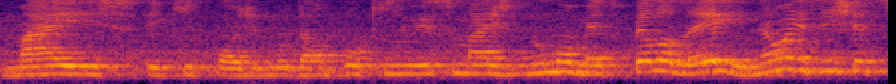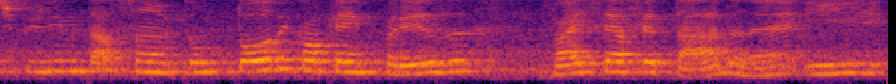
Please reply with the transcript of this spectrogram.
mas e que pode mudar um pouquinho isso, mas no momento, pela lei, não existe esse tipo de limitação. Então, toda e qualquer empresa vai ser afetada, né? E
